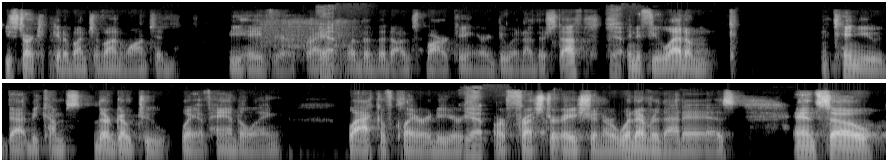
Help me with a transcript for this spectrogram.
you start to get a bunch of unwanted behavior right? Yep. whether the dog's barking or doing other stuff. And if you let them continue that becomes their go-to way of handling lack of clarity or, yep. or frustration or whatever that is and so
